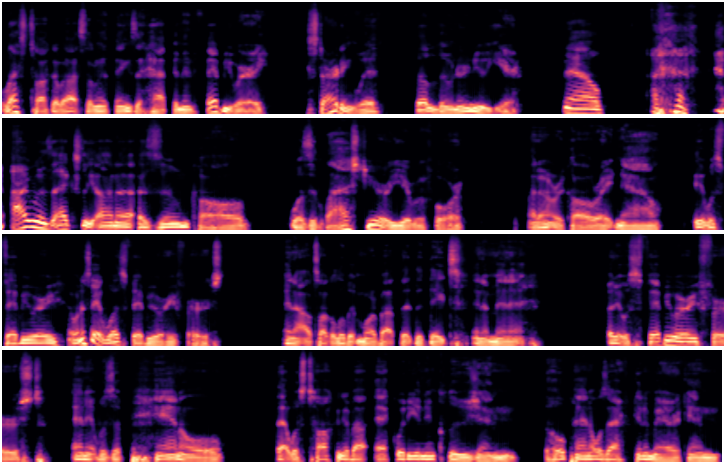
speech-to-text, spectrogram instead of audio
let's talk about some of the things that happened in February, starting with the Lunar New Year. Now, I was actually on a, a Zoom call, was it last year or year before? I don't recall right now. It was February. I want to say it was February 1st. And I'll talk a little bit more about the, the dates in a minute. But it was February 1st, and it was a panel that was talking about equity and inclusion. The whole panel was African American.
